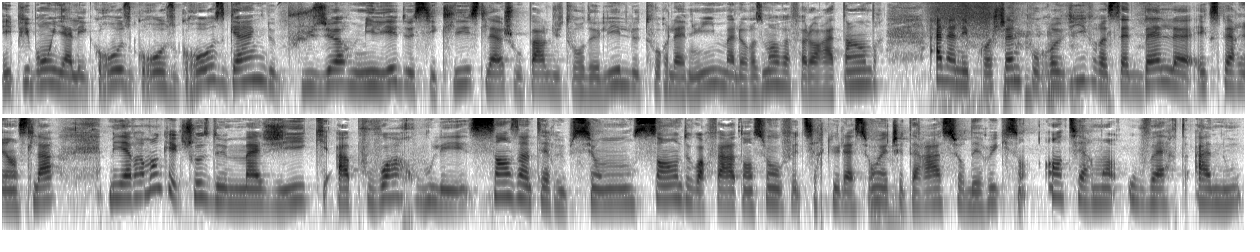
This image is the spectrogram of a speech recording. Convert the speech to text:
Et puis bon, il y a les grosses, grosses, grosses gangs de plusieurs milliers de cyclistes. Là, je vous parle du Tour de l'île, le Tour la nuit. Malheureusement, il va falloir attendre à l'année prochaine pour revivre cette belle expérience-là. Mais il y a vraiment quelque chose de magique à pouvoir rouler sans interruption, sans devoir faire attention aux feux de circulation, etc., sur des rues qui sont entièrement ouvertes à nous,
